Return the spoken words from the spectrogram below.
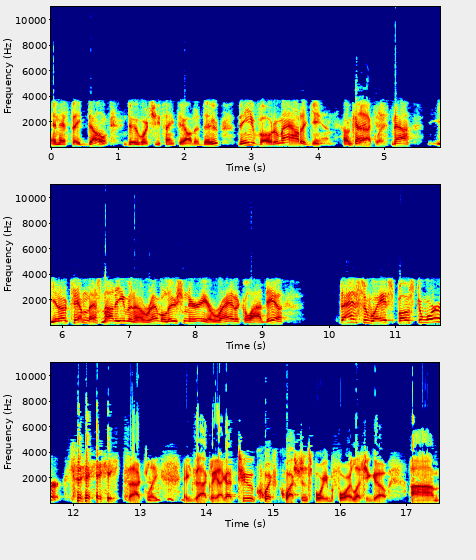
And if they don't do what you think they ought to do, then you vote them out again. Okay. Exactly. Now, you know, Tim, that's not even a revolutionary or radical idea. That's the way it's supposed to work. exactly, exactly. I got two quick questions for you before I let you go. Um,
